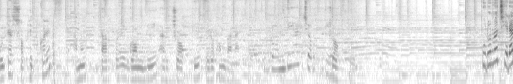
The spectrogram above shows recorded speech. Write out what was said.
ওইটা সফেদ করে আমি তারপরে গম দিয়ে আর চক দিয়ে এরকম বানাই। গম দিয়ে আর চক দিয়ে? চক দিয়ে। পুরনো ছেঁড়া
